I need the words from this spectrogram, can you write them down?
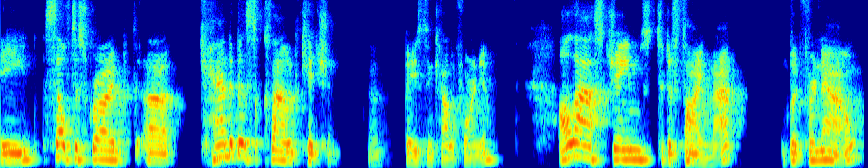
A self described uh, cannabis cloud kitchen uh, based in California. I'll ask James to define that, but for now,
